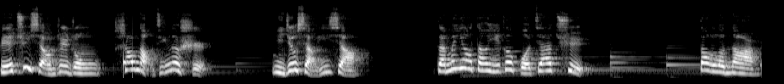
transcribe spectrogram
别去想这种伤脑筋的事。你就想一想，咱们要到一个国家去，到了那儿，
